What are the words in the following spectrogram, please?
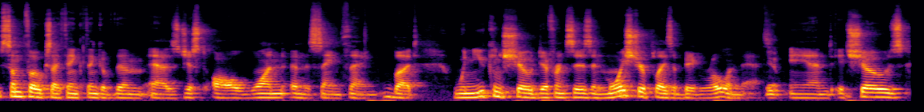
some folks, I think, think of them as just all one and the same thing. But when you can show differences, and moisture plays a big role in that, yep. and it shows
